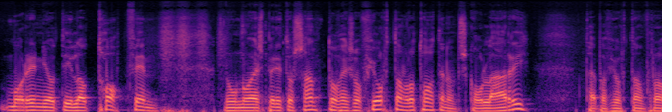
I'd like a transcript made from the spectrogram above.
Mourinho díl á topp 5 Nuno Espirito Santo fekk svo 14 frá Tottenham. Skolari tæpa 14 frá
